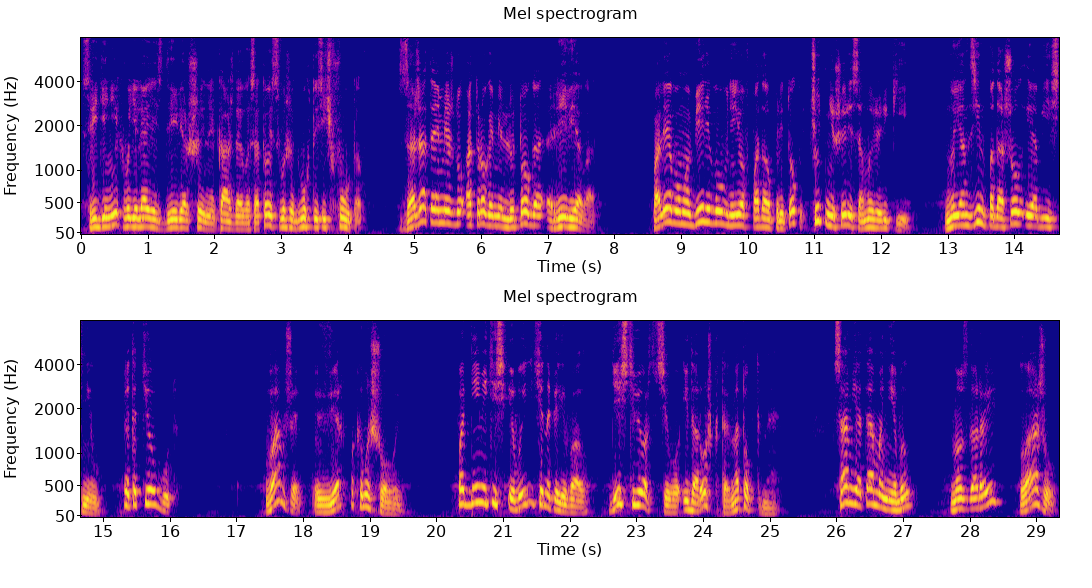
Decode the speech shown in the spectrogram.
Среди них выделялись две вершины, каждая высотой свыше двух тысяч футов – Зажатая между отрогами лютога ревела. По левому берегу в нее впадал приток чуть не шире самой реки. Но Янзин подошел и объяснил. Это Теобут. Вам же вверх по Камышовой. Подниметесь и выйдете на перевал. Десять верст всего, и дорожка-то натоптанная. Сам я там и не был, но с горы лажу,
